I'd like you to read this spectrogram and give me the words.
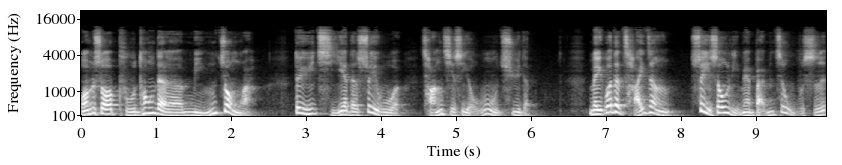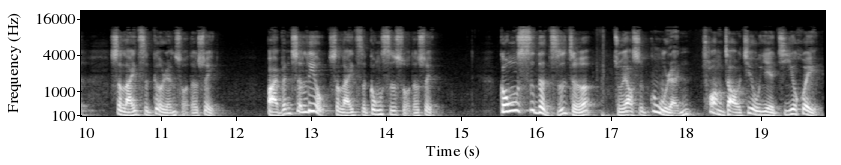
我们说普通的民众啊，对于企业的税务长期是有误区的。美国的财政税收里面百分之五十是来自个人所得税。百分之六是来自公司所得税，公司的职责主要是雇人、创造就业机会、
